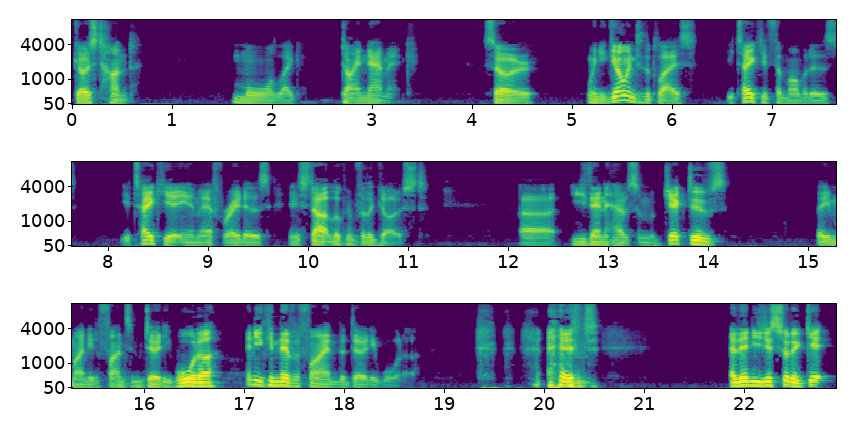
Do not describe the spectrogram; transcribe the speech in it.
ghost hunt more like dynamic. So when you go into the place, you take your thermometers, you take your EMF readers, and you start looking for the ghost. Uh, you then have some objectives that you might need to find some dirty water, and you can never find the dirty water. and and then you just sort of get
